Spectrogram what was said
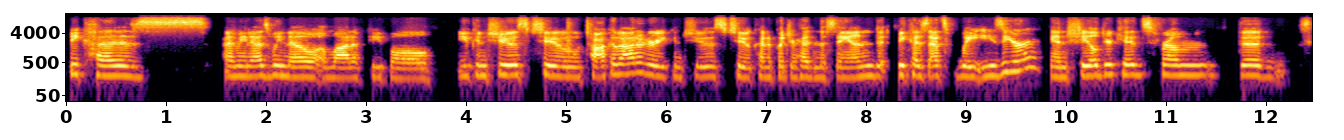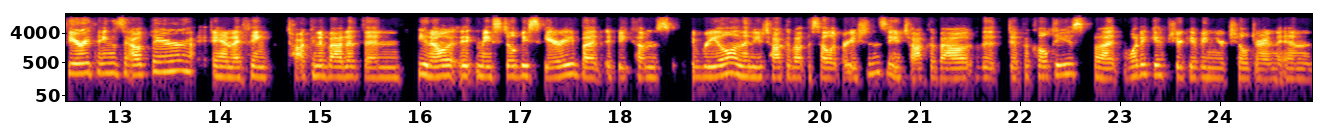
because, I mean, as we know, a lot of people you can choose to talk about it or you can choose to kind of put your head in the sand because that's way easier and shield your kids from the scary things out there. And I think talking about it, then, you know, it may still be scary, but it becomes real. And then you talk about the celebrations and you talk about the difficulties, but what a gift you're giving your children. And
